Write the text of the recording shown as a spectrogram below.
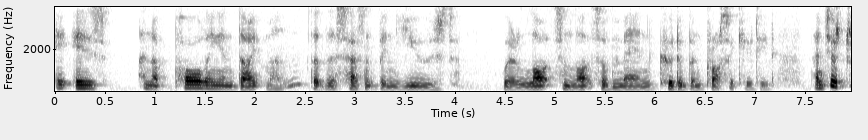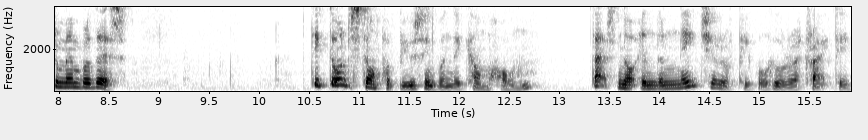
It is an appalling indictment that this hasn't been used where lots and lots of men could have been prosecuted. And just remember this they don't stop abusing when they come home. That's not in the nature of people who are attracted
